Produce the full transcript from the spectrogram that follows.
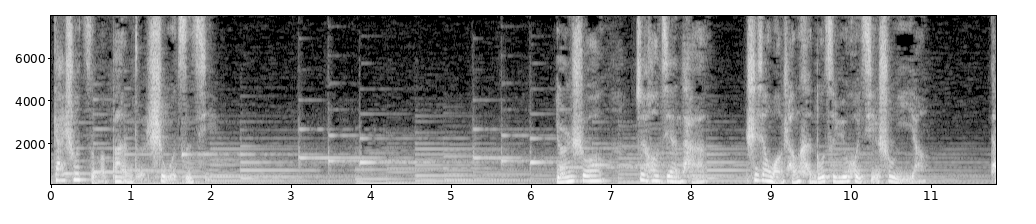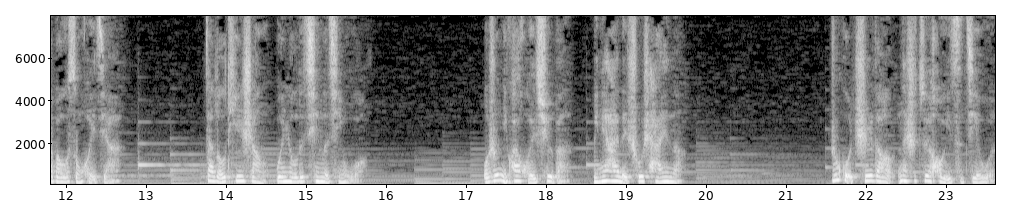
该说怎么办的是我自己。有人说，最后见他，是像往常很多次约会结束一样，他把我送回家，在楼梯上温柔的亲了亲我。我说你快回去吧，明天还得出差呢。如果知道那是最后一次接吻，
